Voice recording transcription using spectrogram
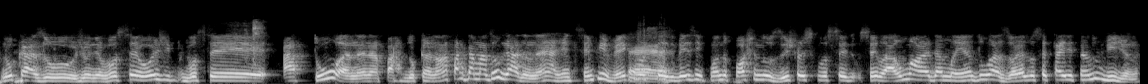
no caso, Júnior, você hoje você atua né, na parte do canal, na parte da madrugada, né? A gente sempre vê que É. você de vez em quando posta nos stories que você, sei lá, uma hora da manhã, duas horas, você tá editando vídeo, né?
